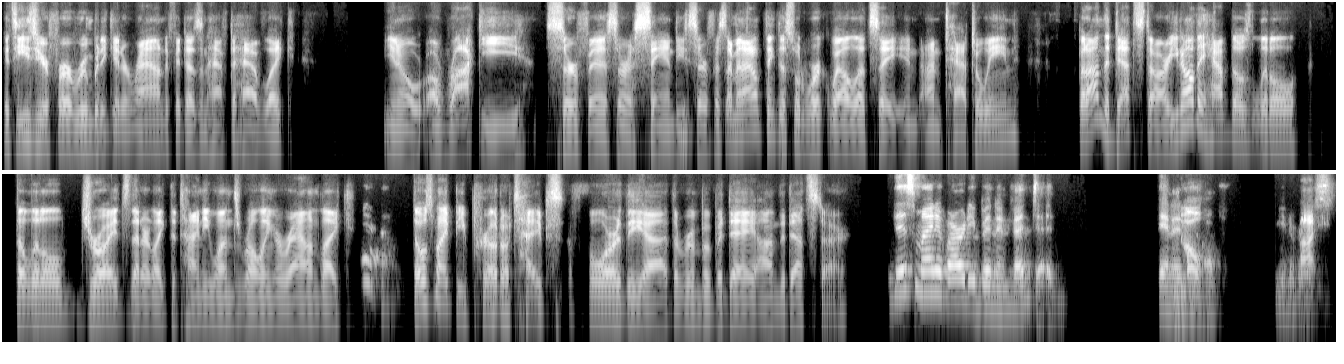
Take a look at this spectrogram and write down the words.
It's easier for a Roomba to get around if it doesn't have to have like you know a rocky surface or a sandy surface. I mean, I don't think this would work well, let's say in on Tatooine, but on the Death Star, you know how they have those little the little droids that are like the tiny ones rolling around like Yeah. those might be prototypes for the uh the Roomba bidet on the Death Star. This might have already been invented in a No. universe.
